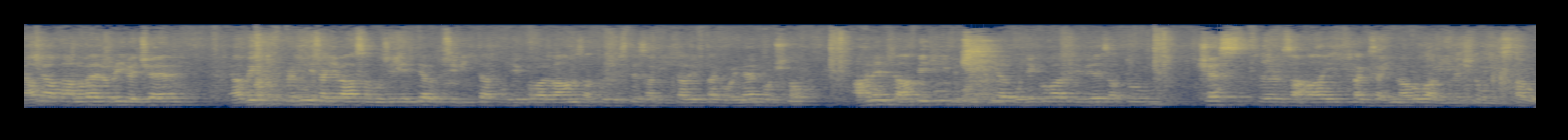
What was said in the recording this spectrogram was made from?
Dámy a pánové, dobrý večer. Já bych v první řadě vás samozřejmě chtěl přivítat, poděkovat vám za to, že jste zavítali v tak hojném počtu. A hned v zápětí bych chtěl poděkovat Ivě za tu čest eh, zahájit tak zajímavou a výjimečnou výstavu.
